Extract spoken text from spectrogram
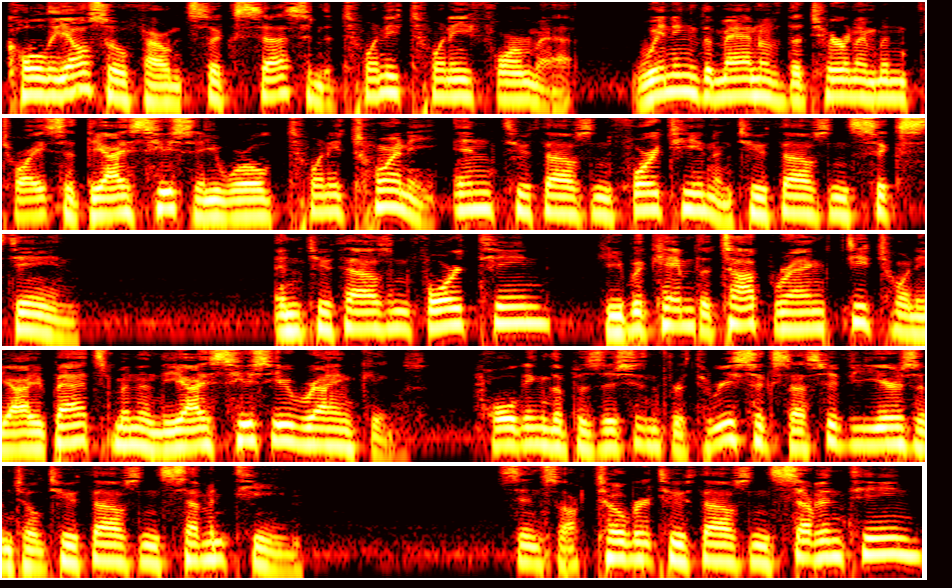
Kohli also found success in the 2020 format, winning the man of the tournament twice at the ICC World Twenty20 in 2014 and 2016. In 2014, he became the top-ranked T20I batsman in the ICC rankings, holding the position for three successive years until 2017. Since October 2017,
